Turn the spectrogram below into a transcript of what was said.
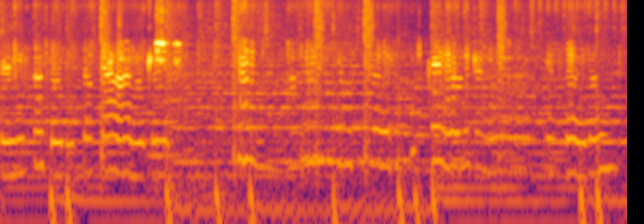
I'm gonna go get some food, I'm gonna go get some food, I'm gonna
